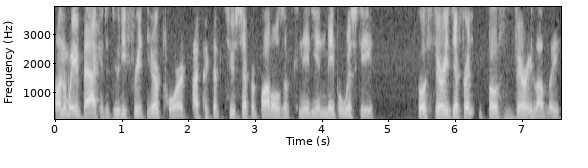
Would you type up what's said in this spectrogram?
on the way back at the duty free at the airport, I picked up two separate bottles of Canadian maple whiskey, both very different, both very lovely,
